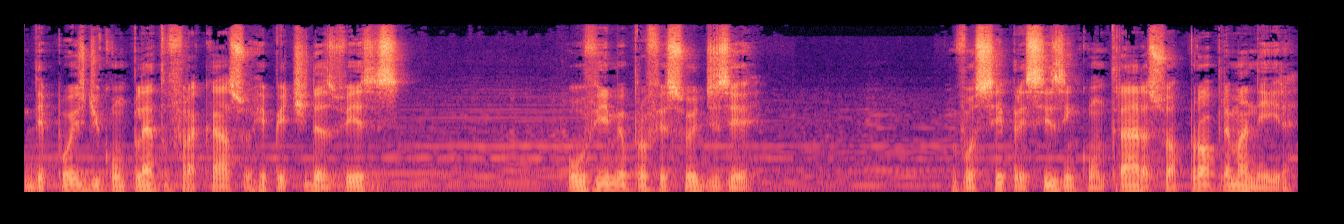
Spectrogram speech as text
Depois de completo fracasso repetidas vezes, ouvi meu professor dizer: Você precisa encontrar a sua própria maneira.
